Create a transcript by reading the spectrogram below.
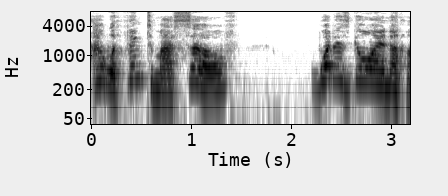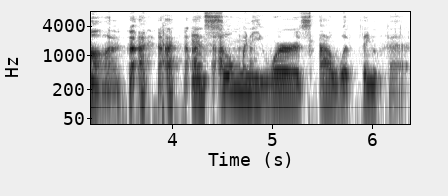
I would think to myself, what is going on? In so many words, I would think that.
